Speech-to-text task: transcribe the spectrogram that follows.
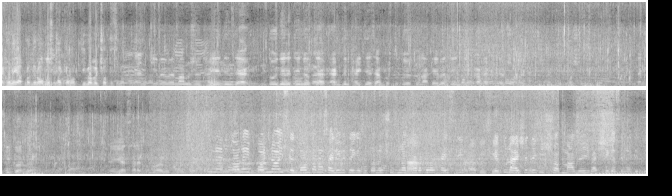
এখন এই আপনাদের অবস্থা কেমন? কীভাবে চলতেছেন আপনারা? কীভাবে মানুষের খাইয়ে দিন যে দুই দিনে তিন হচ্ছে একদিন খাইতে আছে এখন তো দুই একটু না খাইবে দিন দিন কাটাতে হবে সবাই। কি করবে এই এছাড়া কোনো ভাবে কোনো উপায় নেই। তখন এই বন্যা হয়েছে তখন তো আমরা সাইলে ভিতরে গেছি তখন শুকনো খাবার টাবার খাইছি। এগুলো এসে দেখি সব মাঝে ভাসে গেছে নদীতে।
